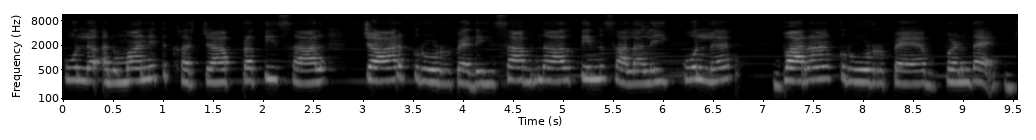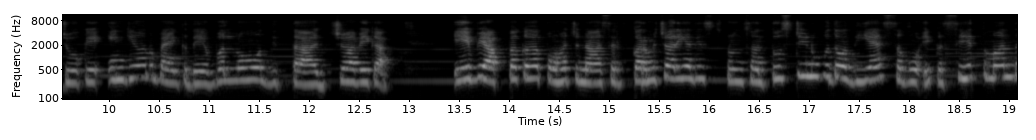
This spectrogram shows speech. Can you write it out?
ਕੁੱਲ ਅਨੁਮਾਨਿਤ ਖਰਚਾ ਪ੍ਰਤੀ ਸਾਲ 4 ਕਰੋੜ ਰੁਪਏ ਦੇ ਹਿਸਾਬ ਨਾਲ 3 ਸਾਲਾਂ ਲਈ ਕੁੱਲ 12 ਕਰੋੜ ਰੁਪਏ ਬਣਦਾ ਹੈ, ਜੋ ਕਿ ਇੰਡੀਅਨ ਬੈਂਕ ਦੇ ਵੱਲੋਂ ਦਿੱਤਾ ਜਾਵੇਗਾ। ਇਹ ਵਿਆਪਕ ਪਹੁੰਚ ਨਾ ਸਿਰਫ ਕਰਮਚਾਰੀਆਂ ਦੀ ਸੰਤੁਸ਼ਟੀ ਨੂੰ ਵਧਾਉਂਦੀ ਹੈ, ਸਗੋਂ ਇੱਕ ਸਿਹਤਮੰਦ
